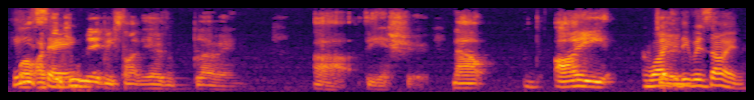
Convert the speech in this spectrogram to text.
He's well, I saying... think he may be slightly overblowing uh, the issue. Now, I. Why did he resign?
